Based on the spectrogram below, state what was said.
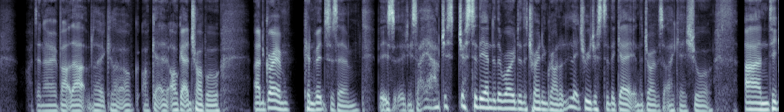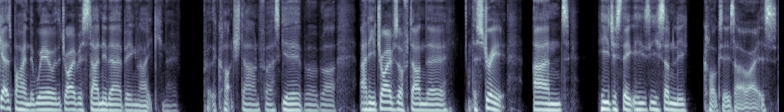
"I don't know about that. Like, I'll, I'll get I'll get in trouble." And Graham convinces him. He's, he's like, "Yeah, just just to the end of the road of the training ground, literally just to the gate." And the driver's like, "Okay, sure." And he gets behind the wheel. The driver's standing there, being like, you know, put the clutch down, first gear, blah, blah, blah. And he drives off down the, the street and he just think he's, he suddenly clocks it. He's like, all right, it's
